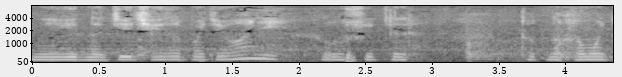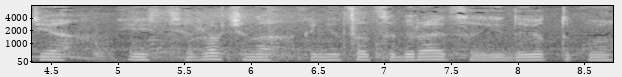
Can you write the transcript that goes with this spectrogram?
Не видно течи и запотеваний. Глушитель. Тут на хомуте есть ржавчина. Конденсат собирается и дает такую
